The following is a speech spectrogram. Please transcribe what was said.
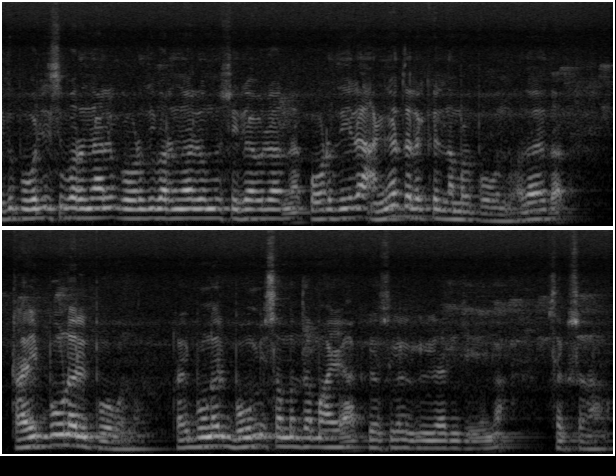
ഇത് പോലീസ് പറഞ്ഞാലും കോടതി പറഞ്ഞാലും ഒന്നും ശരിയാവില്ല എന്ന കോടതിയിൽ അങ്ങേ തലക്കിൽ നമ്മൾ പോകുന്നു. അതായത് ട്രൈബ്യൂണലിൽ പോകുന്നു. ട്രൈബ്യൂണൽ ഭൂമി സംബന്ധമായ കേസുകൾ കൈകാര്യം ചെയ്യുന്ന സെക്ഷനാണ്.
